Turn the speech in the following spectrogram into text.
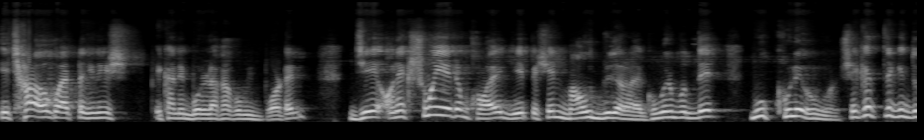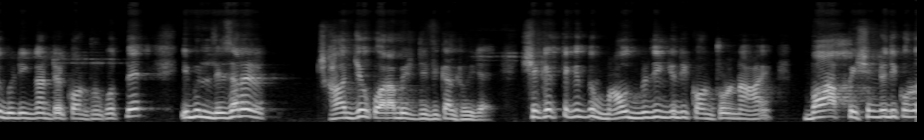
এছাড়াও কয়েকটা জিনিস এখানে বলে রাখা খুব ইম্পর্টেন্ট যে অনেক সময় এরকম হয় যে পেশেন্ট মাউথ ব্রিদার হয়, ঘুমের মধ্যে মুখ খুলে ঘুমোয়, সেক্ষেত্রে কিন্তু ব্রিডিং গানটা কন্ট্রোল করতে ইভেন লেজারের সাহায্য করা বেশ ডিফিকাল্ট হয়ে যায়। সেক্ষেত্রে কিন্তু মাউথ ব্রিদিং যদি কন্ট্রোল না হয় বা পেশেন্ট যদি কোনো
